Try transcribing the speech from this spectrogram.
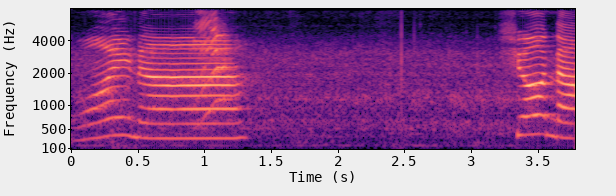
ময়না। সোনা।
